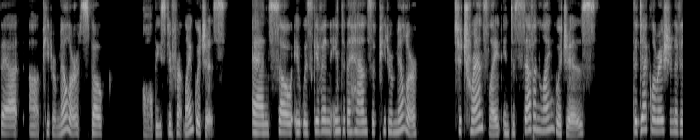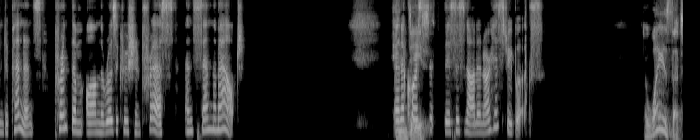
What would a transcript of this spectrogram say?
that uh, Peter Miller spoke all these different languages. And so it was given into the hands of Peter Miller to translate into seven languages the Declaration of Independence, print them on the Rosicrucian press, and send them out. And of course, this is not in our history books. Why is that?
